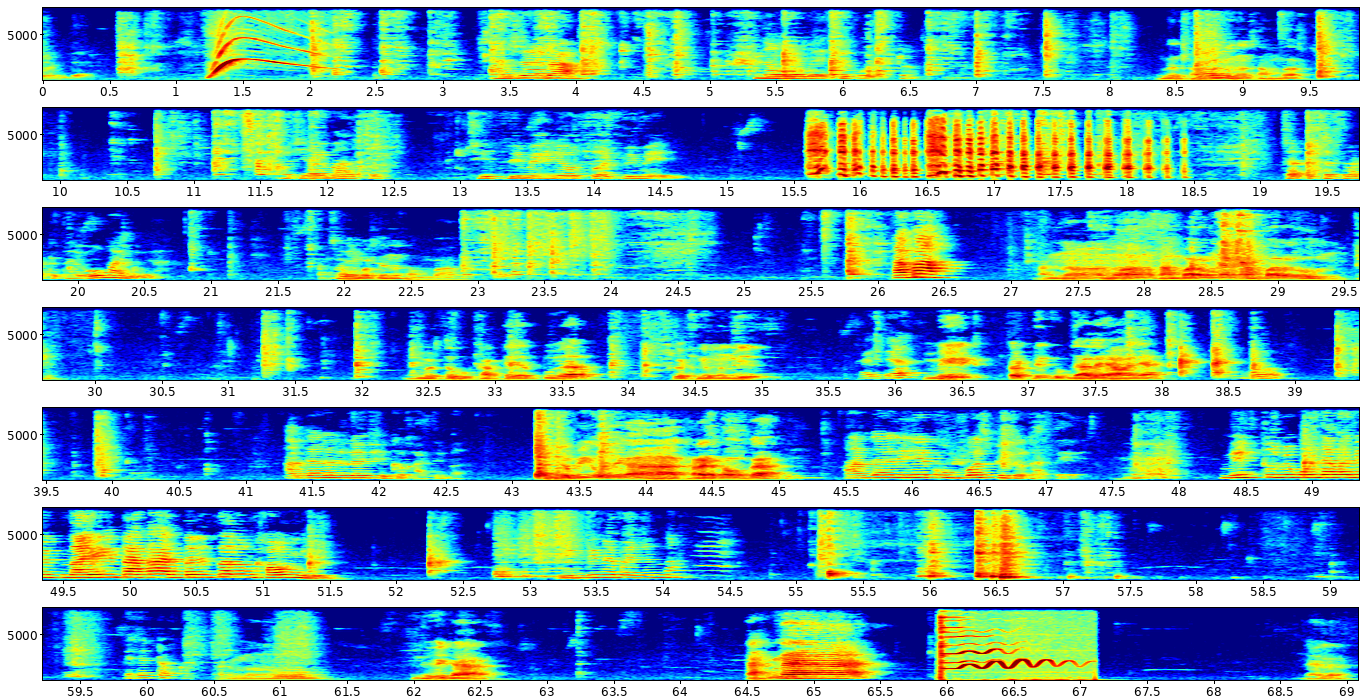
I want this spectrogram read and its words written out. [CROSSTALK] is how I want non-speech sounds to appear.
म्हणते. म्हणजे आता नवरोब्याची गोष्ट. अशी आहे माणसं. भी मेरी और पट भी मेरी वाटत आहे हो माय मला. थांबा. अन्न मग सांबार होऊन सांबार मीठ तर खूप टाकते यार तू यार. चटणी म्हणजे काय त्यात? मीठ चटणी खूप झालं ह्या वाल्या. हो. आमच्या घरी लय फिकं खाते बा पिकं पिकं म्हणजे का खराट खाऊ का? आमच्या घरी हे खूपच फिकं खाते. मीठ तुम्ही कोणत्या भाजीत नाही टाका तरी चालून खाऊन घे. इडली नाही पाहिजे ना? त्याच्यात टाक. ना. दही टाक. टाक ना. झालं?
